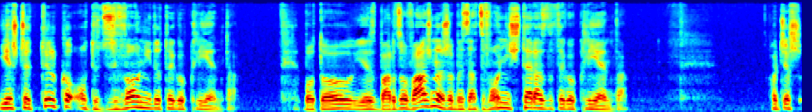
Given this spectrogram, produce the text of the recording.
jeszcze tylko oddzwoni do tego klienta, bo to jest bardzo ważne, żeby zadzwonić teraz do tego klienta. Chociaż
